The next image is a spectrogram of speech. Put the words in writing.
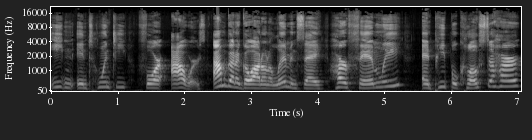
eaten in 24 hours. I'm to go out on a limb and say her family and people close to her,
